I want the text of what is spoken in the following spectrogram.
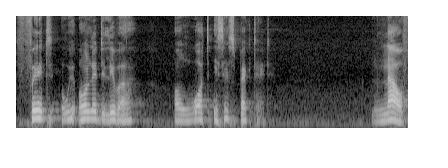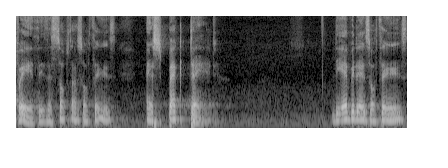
Faith will only deliver on what is expected. Now, faith is the substance of things expected, the evidence of things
